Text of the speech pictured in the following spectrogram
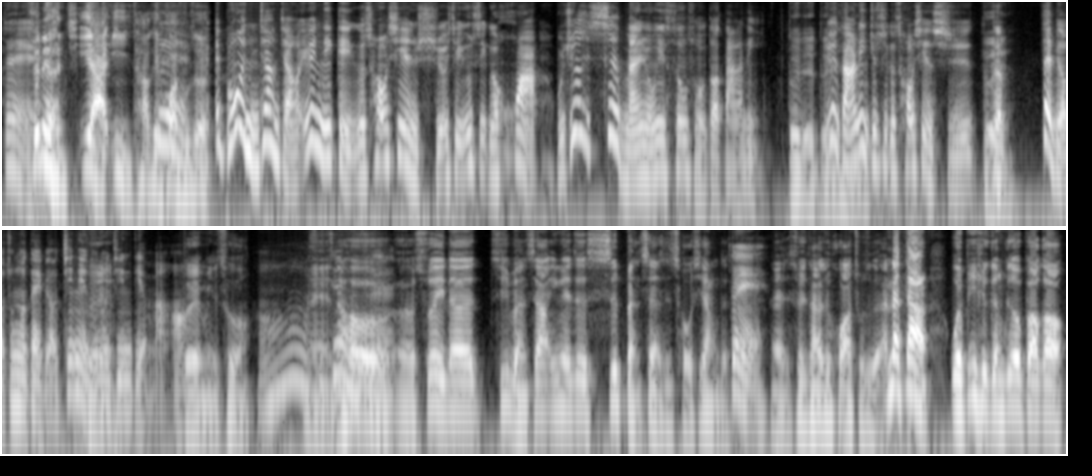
对，所以你很讶异，他可以画出这个。哎，不过你这样讲，因为你给一个超现实，而且又是一个画，我觉得是蛮容易搜索到达利。对对对，因为达利就是一个超现实的代表中的代表，经典中的经典嘛啊。对，没错。哦，然后呃，所以呢，基本上因为这个诗本身也是抽象的，对，哎，所以他就画出这个。那当然，我也必须跟各位报告，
